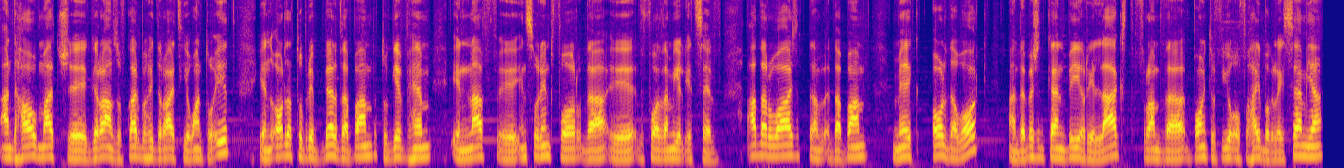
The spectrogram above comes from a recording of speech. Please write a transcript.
and how much uh, grams of carbohydrate he want to eat in order to prepare the pump to give him enough uh, insulin for the, uh, for the meal itself. Otherwise, the, the pump make all the work and the patient can be relaxed from the point of view of hypoglycemia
